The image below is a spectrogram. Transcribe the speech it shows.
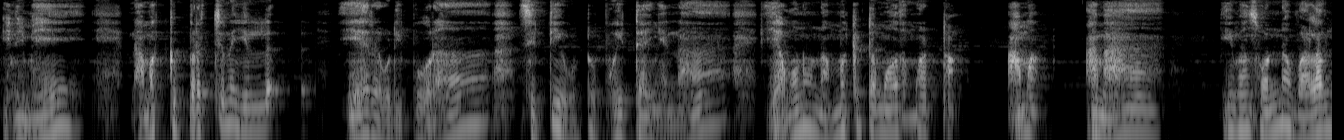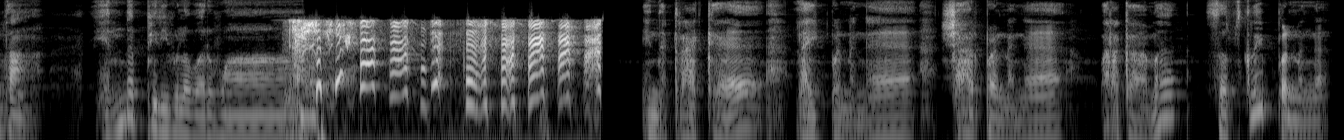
இனிமே நமக்கு பிரச்சனை இல்லை. ஏறபடி போகிறான் சிட்டியை விட்டு போயிட்டாங்கன்னா எவனும் நம்மக்கிட்ட மோத மாட்டான். ஆமாம் ஆமாம் இவன் சொன்ன வளந்தான் எந்த பிரிவில் வருவான்? இந்த ட்ராக்கை லைக் பண்ணுங்கள் ஷேர் பண்ணுங்கள் மறக்காமல் சப்ஸ்கிரைப் பண்ணுங்கள்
